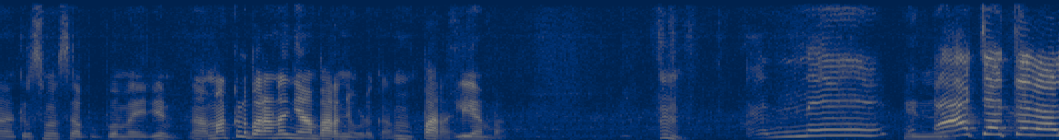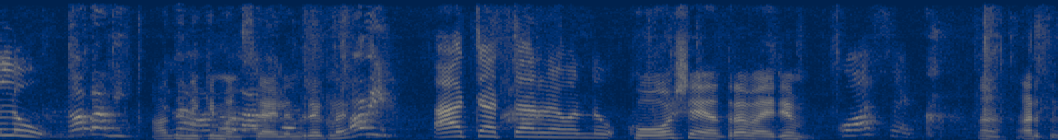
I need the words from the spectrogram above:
ആ ക്രിസ്മസ് അപ്പൂപ്പൻ വരും. ആ മക്കൾ പറയണത് ഞാൻ പറഞ്ഞു കൊടുക്കാം. പറ ലിയാൻ പറ. അതെനിക്ക് മനസ്സിലായില്ല. എന്തിനേക്കളെ ഘോഷയാത്ര വരും? ആ അടുത്ത്.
